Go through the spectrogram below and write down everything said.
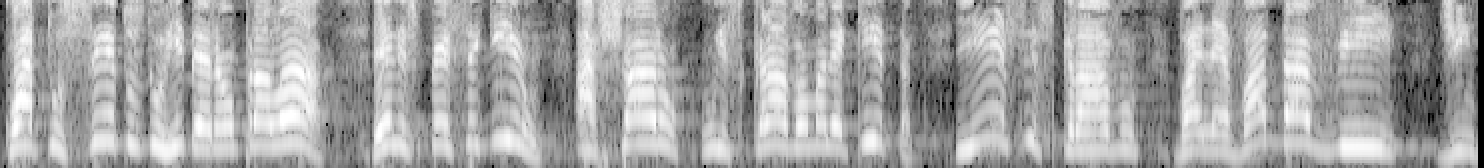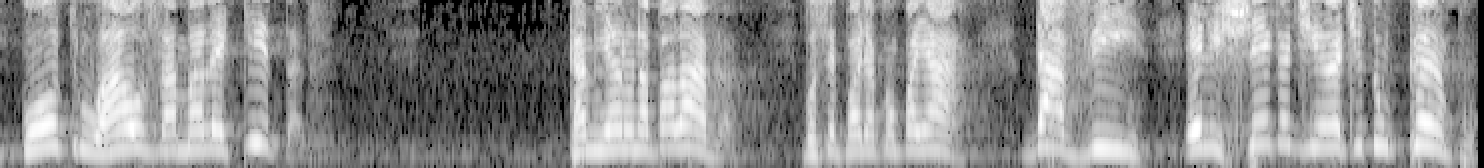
400 do Ribeirão para lá. Eles perseguiram, acharam um escravo amalequita, e esse escravo vai levar Davi de encontro aos amalequitas. Caminhando na palavra, você pode acompanhar. Davi, ele chega diante de um campo,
